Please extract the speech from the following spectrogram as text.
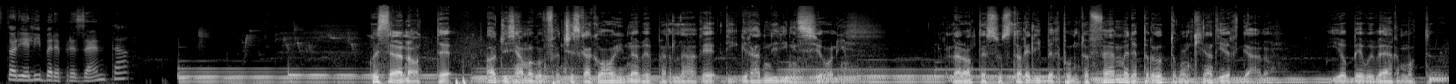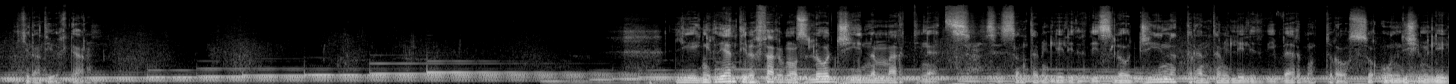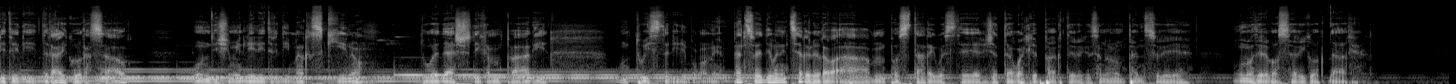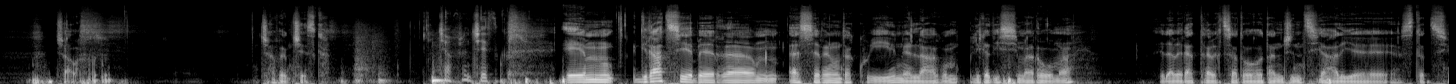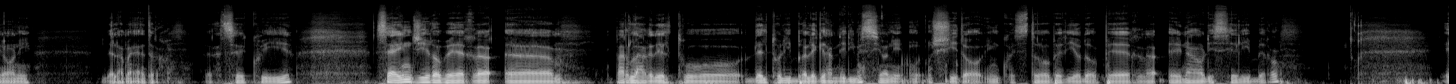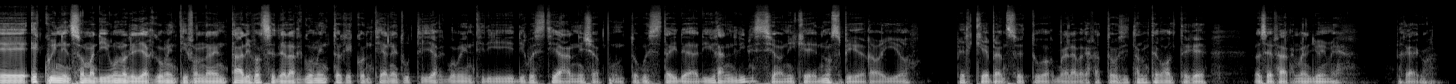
Storie Libere presenta. Questa è la notte. Oggi siamo con Francesca Coin per parlare di grandi dimissioni. La notte è su storielibere.fm ed è prodotto con Chinati Vergano. Io bevo i vermouth di Chinati Vergano. Gli ingredienti per fare uno slow gin martinez. 60 ml di slow gin 30 ml di vermouth rosso 11 ml di dry curacao 11 ml di maraschino 2 dash di campari un twist di limone. Penso che devo iniziare però a postare queste ricette da qualche parte perché sennò non penso che uno se le possa ricordare. Ciao. Ciao Francesca ciao Francesco e, ehm, grazie per um, essere venuta qui nella complicatissima Roma ed aver attraversato tangenziali e stazioni della metro per essere qui. Sei in giro per uh, parlare del tuo, del tuo, libro Le grandi dimissioni, uscito in questo periodo per Einaudis e Libero e, e, quindi insomma di uno degli argomenti fondamentali, forse dell'argomento che contiene tutti gli argomenti di, di questi anni, c'è appunto questa idea di grandi dimissioni che non spiegherò io, perché penso che tu ormai l'avrai fatto così tante volte che lo sai fare meglio di me. Prego.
